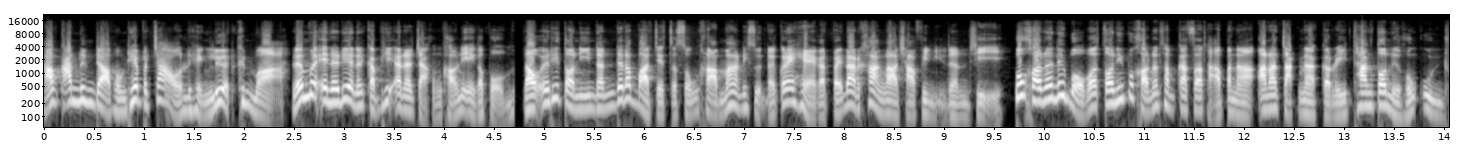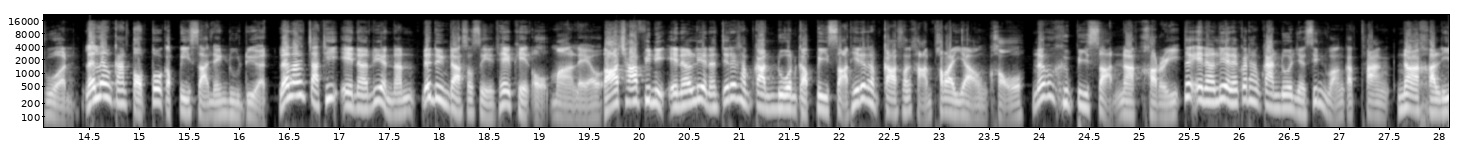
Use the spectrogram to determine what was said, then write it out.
ทำการดึงดาบของเทพเจ้าแห่งเลือดขึ้นมา และเมื่อเอนาเรียนนั้นกลับที่อาณาจักรของเขานี่เองครับผมเหล่าเอลฟ์ที่ตอนนี้นั้นได้รับบาดเจ็บจากสงครามมากที่สุดนั้นก็ได้แห่กันไปด้านข้างราชาฟินิกซ์ทันที พวกเขานั้นได้บอกว่าตอนนี้พวกเขานั้นทำการสถาปนาอาณาจักรนาการีทางตอนเหนือของอุนทวน และเริ่มการตอบโต้กับปีศาจอย่างดุเดือด และหลังจากที่เอนาเรียนนั้นได้ดึงดาบศักดิ์สิทธิ์เทพเคนออกมาแล้ว ราชาฟินิกซ์เอนาเรียนนั้นจะได้ทำการดวลกับปีศาจที่ได้ทำการสังหารภรรยาของเขา นั่นก็คือปีศาจนาคาริซึ่งเอนาเรียนนั้นก็ทำการดวลอย่างสิ้นหวังกับทางนาคาริ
